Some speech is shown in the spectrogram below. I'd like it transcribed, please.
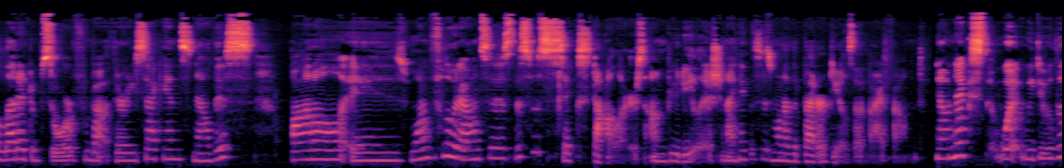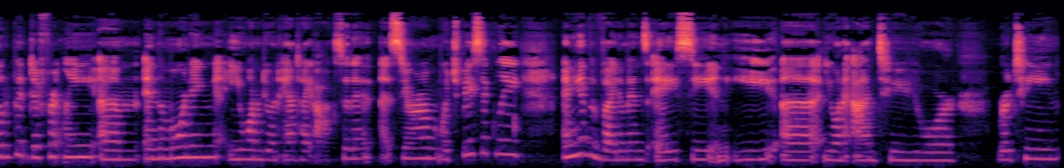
let it absorb for about 30 seconds. Now this bottle is one fluid ounces. This was $6 on Beautylish, and I think this is one of the better deals that I found. Now next, what we do a little bit differently, um, in the morning you want to do an antioxidant serum, which basically any of the vitamins A, C, and E uh, you want to add to your routine.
